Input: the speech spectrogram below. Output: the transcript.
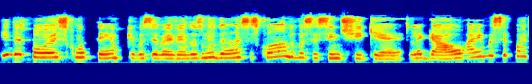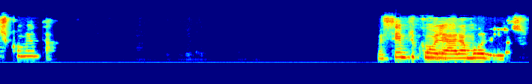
E depois, com o tempo que você vai vendo as mudanças, quando você sentir que é legal, aí você pode comentar. Mas sempre com um olhar amoroso.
